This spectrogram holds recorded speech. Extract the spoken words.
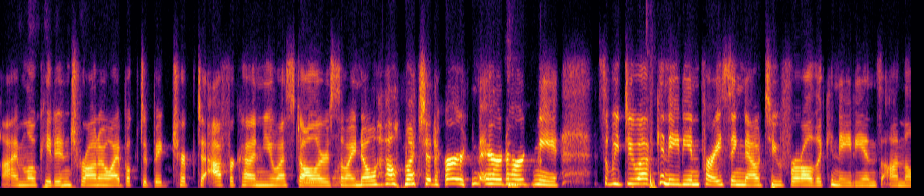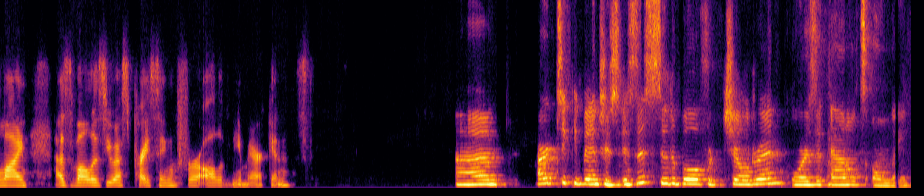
I'm located in Toronto. I booked a big trip to Africa in US dollars, so I know how much it hurt. It hurt me. So we do have Canadian pricing now too for all the Canadians on the line, as well as US pricing for all of the Americans. Um, Arctic Adventures, is this suitable for children or is it adults only?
